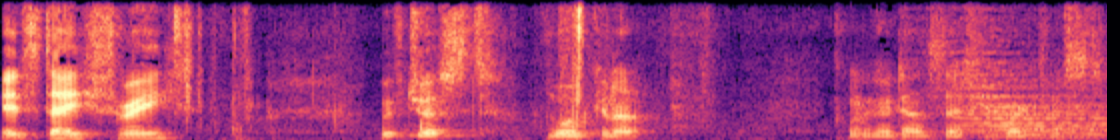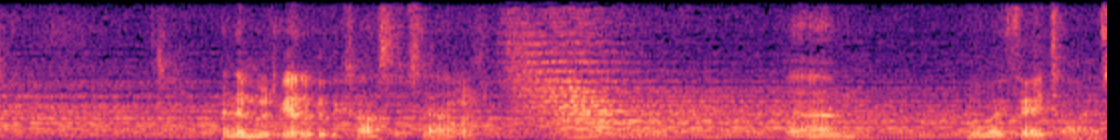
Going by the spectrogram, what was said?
It's day three. We've just woken up. We're gonna go downstairs for breakfast. And then we're gonna go look at the castle today, aren't we? Um, we're both very tired.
